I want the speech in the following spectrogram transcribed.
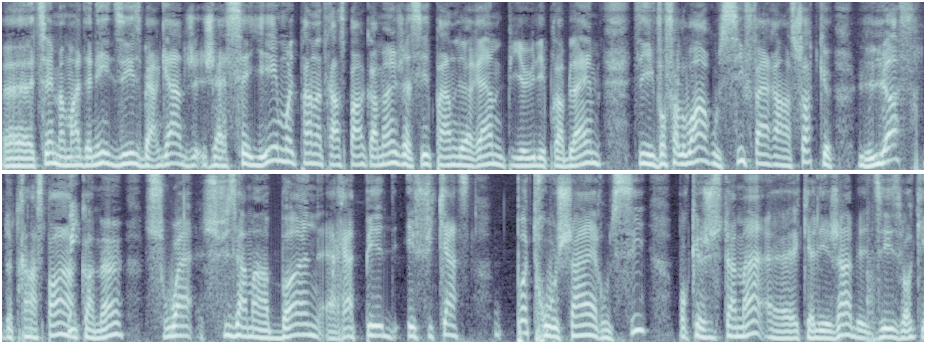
euh, tu sais, à un moment donné, ils disent, ben regarde, j'ai essayé, moi, de prendre le transport en commun, j'ai essayé de prendre le REM, puis il y a eu des problèmes. Tu sais, il va falloir aussi faire en sorte que l'offre de transport en commun soit suffisamment bonne, rapide, efficace, pas trop cher aussi, pour que justement, euh, que les gens ben, disent, OK,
